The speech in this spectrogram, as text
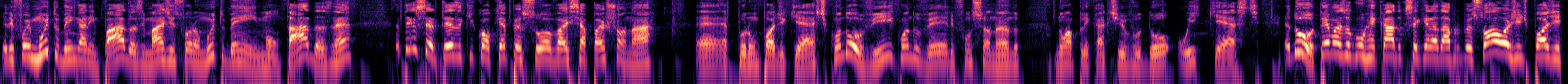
ele foi muito bem garimpado, as imagens foram muito bem montadas, né? Eu tenho certeza que qualquer pessoa vai se apaixonar é, por um podcast quando ouvir e quando ver ele funcionando no aplicativo do WeCast. Edu, tem mais algum recado que você queira dar pro pessoal? Ou a gente pode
